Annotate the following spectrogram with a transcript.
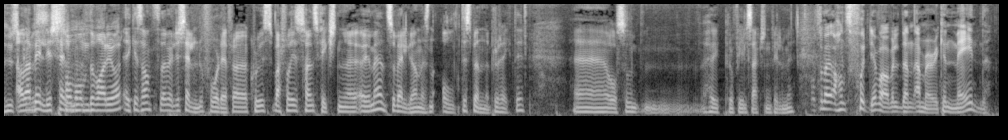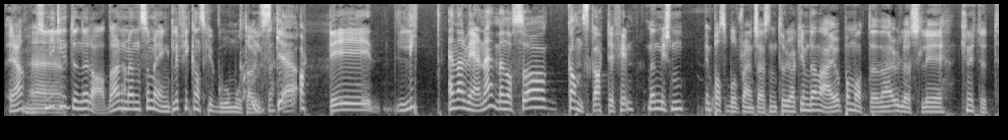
husker Ja, det det, som om det var i år. Ikke sant? Så det er veldig sjelden du får det fra Cruise. I hvert fall i science fiction-øyemed så velger han nesten alltid spennende prosjekter. Eh, også mm, høyprofils actionfilmer. Er- Hans forrige var vel den American Made. Ja, Eh, Som gikk litt under radaren, men som egentlig fikk ganske god mottakelse. Ganske artig. Litt enerverende, men også ganske artig film. Men Mission Impossible-franchisen Tor Joachim, den er jo på en måte Den er uløselig knyttet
